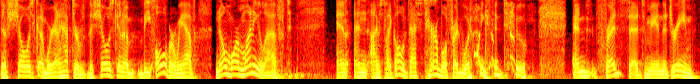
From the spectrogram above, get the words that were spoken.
the show is. We're going to have to. The show is going to be over. We have no more money left." And and I was like, "Oh, that's terrible, Fred. What are we going to do?" And Fred said to me in the dream,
